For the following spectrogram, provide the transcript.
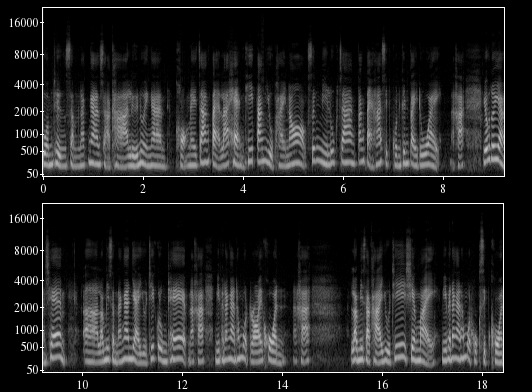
รวมถึงสำนักงานสาขาหรือหน่วยงานของนายจ้างแต่ละแห่งที่ตั้งอยู่ภายนอก ซึ่งมีลูกจ้างตั้งแต่ 50 คนขึ้นไปด้วยนะคะ ยกตัวอย่างเช่น เรามีสำนักงานใหญ่อยู่ที่กรุงเทพนะคะ มีพนักงานทั้งหมดร้อยคนนะคะ เรามีสาขาอยู่ที่เชียงใหม่ มีพนักงานทั้งหมด 60 คน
